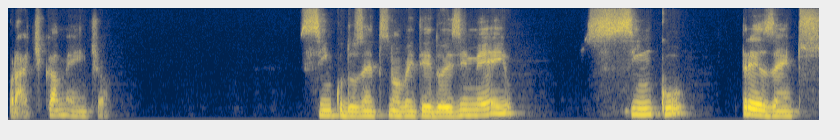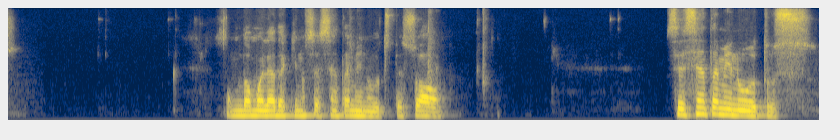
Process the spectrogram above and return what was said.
praticamente, ó. 5,292,5, 5,300. Vamos dar uma olhada aqui nos 60 minutos, pessoal. 60 minutos.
